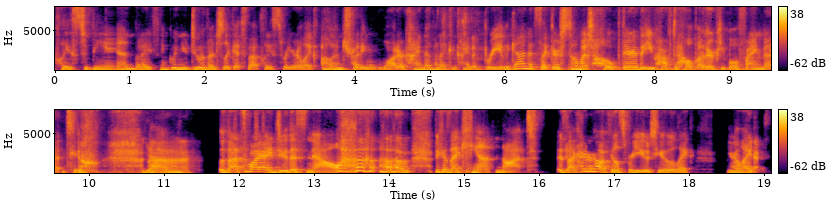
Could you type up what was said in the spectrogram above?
place to be in but i think when you do eventually get to that place where you're like oh i'm treading water kind of and i can kind of breathe again it's like there's so much hope there that you have to help other people find it too. Yeah. um, so that's why i do this now um, because i can't not. Is yeah. that kind of how it feels for you too? Like you're like yes.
